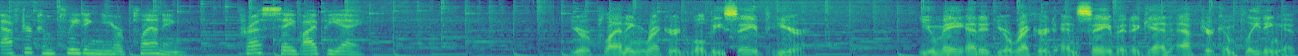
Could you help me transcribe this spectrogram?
After completing your planning, press Save IPA. Your planning record will be saved here. You may edit your record and save it again after completing it.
